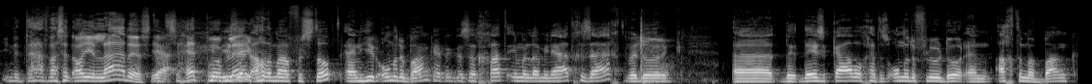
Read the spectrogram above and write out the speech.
Inderdaad, waar zijn al je laders? Dat ja, is het probleem. Die zijn allemaal verstopt. En hier onder de bank heb ik dus een gat in mijn laminaat gezaagd, waardoor ik uh, de, deze kabel gaat dus onder de vloer door en achter mijn bank.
